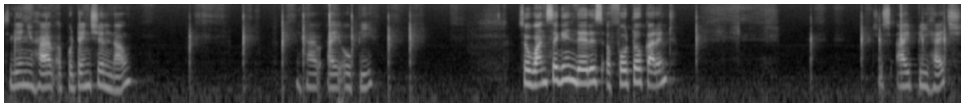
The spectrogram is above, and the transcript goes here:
So, again you have a potential now, you have IOP. So, once again there is a photo current is IPH,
